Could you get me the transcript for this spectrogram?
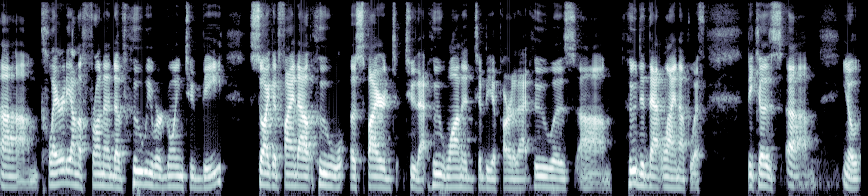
um, clarity on the front end of who we were going to be so I could find out who aspired to that, who wanted to be a part of that, who was um, who did that line up with, because um, you know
